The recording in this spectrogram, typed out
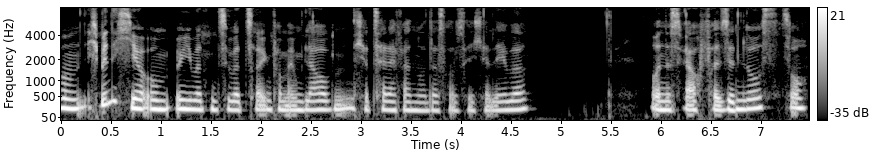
Ähm, ich bin nicht hier, um irgendjemanden zu überzeugen von meinem Glauben. Ich erzähle einfach nur das, was ich erlebe. Und es wäre auch voll sinnlos, so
